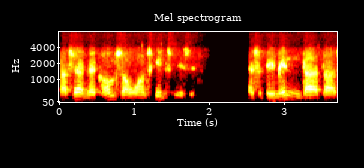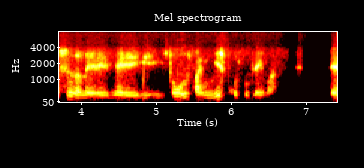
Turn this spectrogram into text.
der er svært ved at komme sig over en skilsmisse. Altså, det er mænden, der, der sidder med, med i stor udstrækning misbrugsproblemer. Det,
